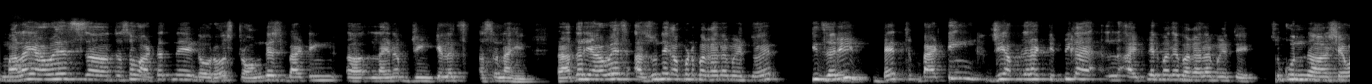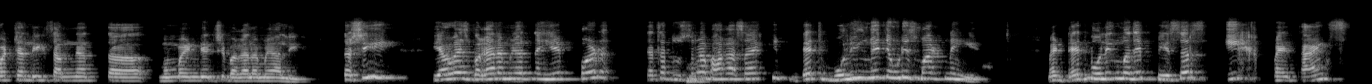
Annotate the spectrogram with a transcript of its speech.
मला यावेळेस तसं वाटत नाही गौरव. स्ट्रॉंगेस्ट बॅटिंग लाईनअप जिंकेलच असं नाही. रादर यावेळेस अजून एक आपण बघायला मिळतोय की जरी डेथ बॅटिंग जी आपल्याला टिपिकल आयपीएलमध्ये बघायला मिळते चुकून शेवटच्या लीग सामन्यात मुंबई इंडियन्सची बघायला मिळाली तशी यावेळेस बघायला मिळत नाहीये. पण त्याचा दुसरा भाग असा आहे की डेथ बॉलिंग तेवढी स्मार्ट नाहीये. म्हणजे डेथ बॉलिंगमध्ये पेसर्स एक थँक्स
